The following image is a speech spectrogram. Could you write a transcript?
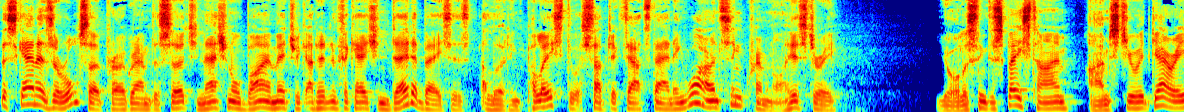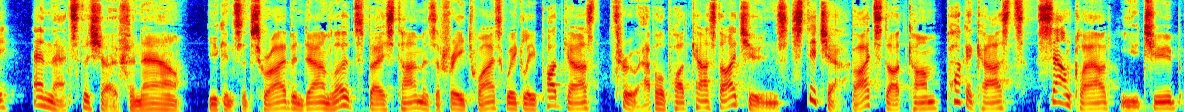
The scanners are also programmed to search national biometric identification databases, alerting police to a subject's outstanding warrants and criminal history. You're listening to Space Time. I'm Stuart Gary, and that's the show for now. You can subscribe and download Space Time as a free twice weekly podcast through Apple Podcast iTunes, Stitcher, Bitesz.com, Pocket Casts, SoundCloud, YouTube,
